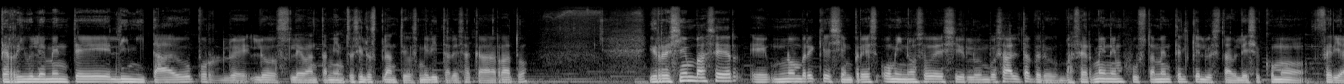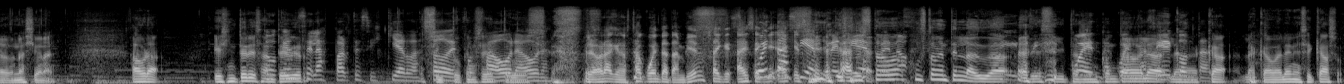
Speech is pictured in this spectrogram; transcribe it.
terriblemente limitado por los levantamientos y los planteos militares a cada rato. Y recién va a ser eh, un nombre que siempre es ominoso decirlo en voz alta, pero va a ser Menem justamente el que lo establece como feriado nacional. Ahora, es interesante Tóquense ver... las partes izquierdas, sí, por favor, ahora. Pero ahora que nos está cuenta también, hay que, hay cuenta hay que, siempre, siempre, Estaba justamente en la duda de si también contaba la, la, la cábala en ese caso.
